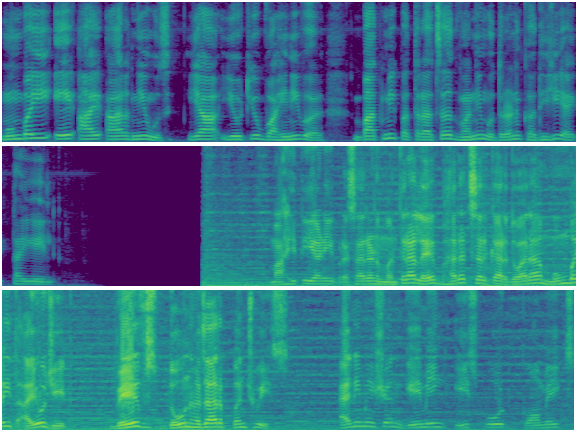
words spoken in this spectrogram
Mumbai A I R news या यूट्यूब वाहिनीवर बातमीपत्राचं ध्वनिमुद्रण कधीही ऐकता येईल. माहिती आणि प्रसारण मंत्रालय भारत सरकारद्वारा मुंबईत आयोजित वेव्स दोन हजार पंचवीस animation gaming e sport comics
